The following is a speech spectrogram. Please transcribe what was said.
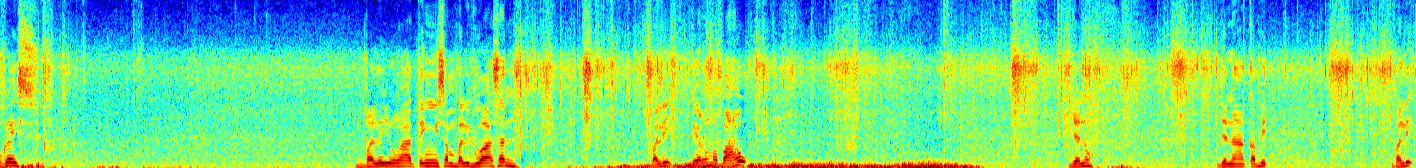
Oh guys. Bali yung ating isang baligwasan. Bali, pero mabaho. Diyan oh. Diyan nakakabit. Bali.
